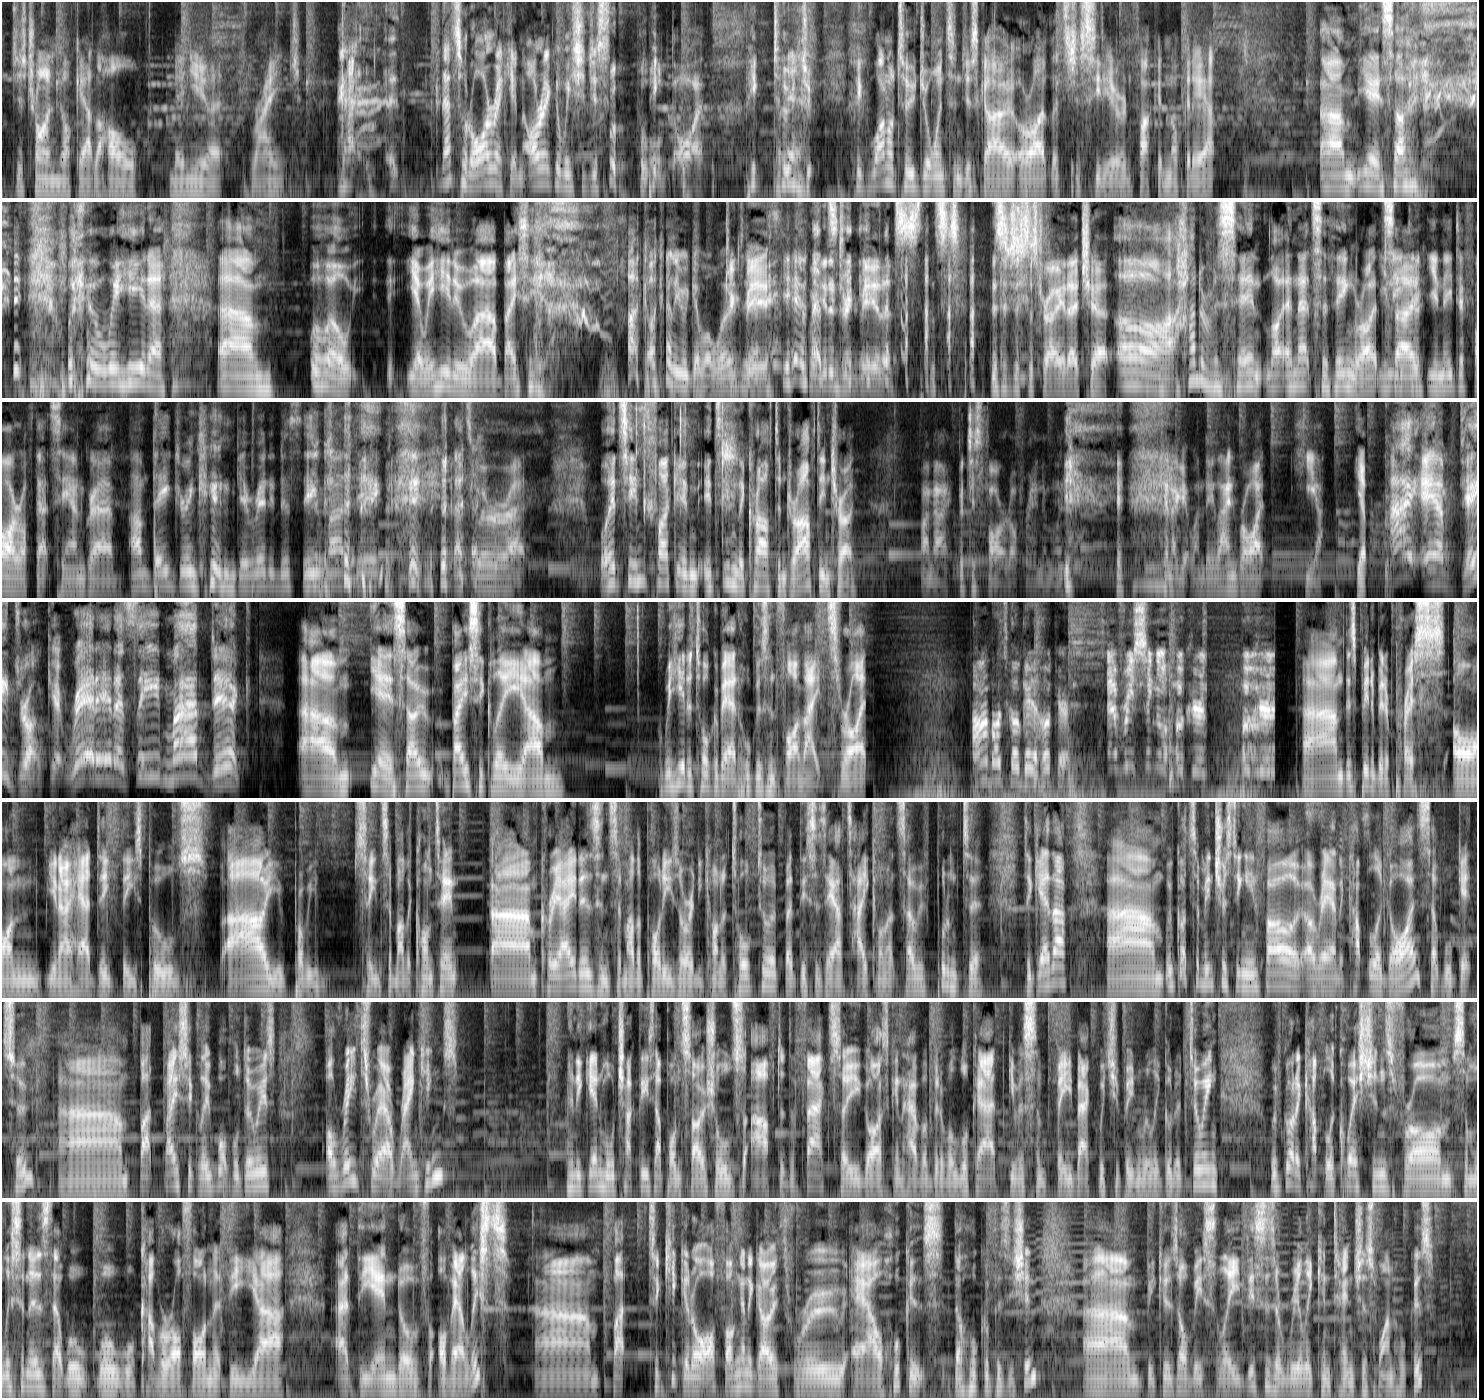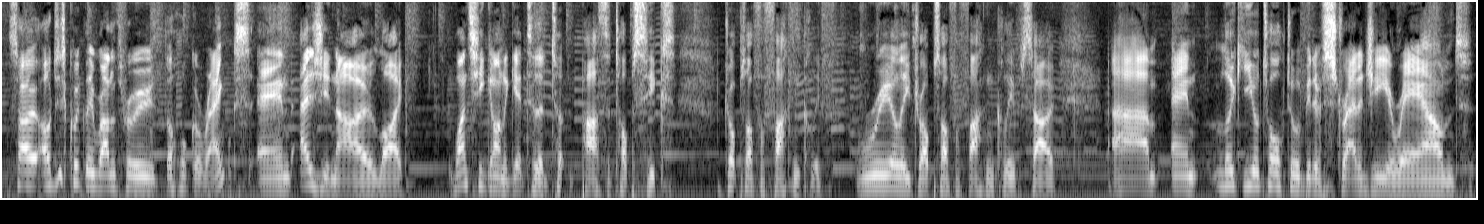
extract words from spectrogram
just try and knock out the whole menu at range. That, uh, that's what I reckon. I reckon we should just We'll all die. pick two, Yeah. jo- pick one or two joints and just go. All right, let's just sit here and fucking knock it out. Um, yeah. So we're we're here to. Um, well, yeah, we're here to uh, basically. Fuck, I can't even get my words Drink beer. out. Yeah, We're here to drink it. beer. That's, that's this is just Australia Day chat. Oh, 100%. Like, and that's the thing, right? You, so, need to, you need to fire off that sound grab. I'm day drinking. Get ready to see my dick. That's where we're at. well, it's in fucking, it's in the craft and draft intro. I know, but just fire it off randomly. Can I get one D lane right here? Yep. I am day drunk. Get ready to see my dick. Um, yeah, so basically, um, we're here to talk about hookers and five eighths, right? I'm about to go get a hooker. Every single hooker, hooker. Um, there's been a bit of press on, you know, how deep these pools are. You've probably seen some other content um, creators and some other potties already kind of talk to it, but this is our take on it. So we've put them to, together. Um, we've got some interesting info around a couple of guys that we'll get to. Um, but basically, what we'll do is I'll read through our rankings. And again, we'll chuck these up on socials after the fact so you guys can have a bit of a look at, give us some feedback, which you've been really good at doing. We've got a couple of questions from some listeners that we'll, we'll, we'll cover off on at the, uh, at the end of, of our lists. Um, but to kick it off, I'm going to go through our hookers, the hooker position, um, because obviously this is a really contentious one, hookers. So I'll just quickly run through the hooker ranks, and as you know, like once you're going to get to the t- past the top six, drops off a fucking cliff. Really drops off a fucking cliff. So, um, and Luke, you'll talk to a bit of strategy around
